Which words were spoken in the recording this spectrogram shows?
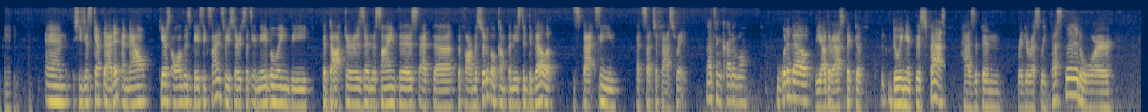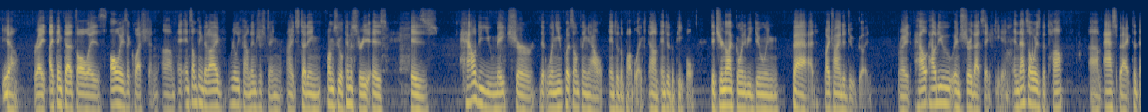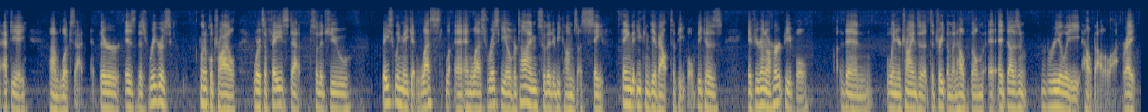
And she just kept at it. And now here's all this basic science research that's enabling the the doctors and the scientists at the, the pharmaceutical companies to develop this vaccine at such a fast rate. That's incredible. What about the other aspect of doing it this fast? Has it been rigorously tested or? Yeah right. I think that's always always a question. Um, and, and, something that i've really found interesting right studying pharmaceutical chemistry is is how do you make sure that when you put something out into the public um, into the people that you're not going to be doing bad by trying to do good right? How, how do you ensure that safety? And, and that's always the top um, aspect that the fda um, looks at. There is this rigorous clinical trial where it's a phase step so that you basically make it less and less risky over time so that it becomes a safe thing that you can give out to people. Because if you're going to hurt people, then when you're trying to, to treat them and help them, it, it doesn't really help out a lot, right?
